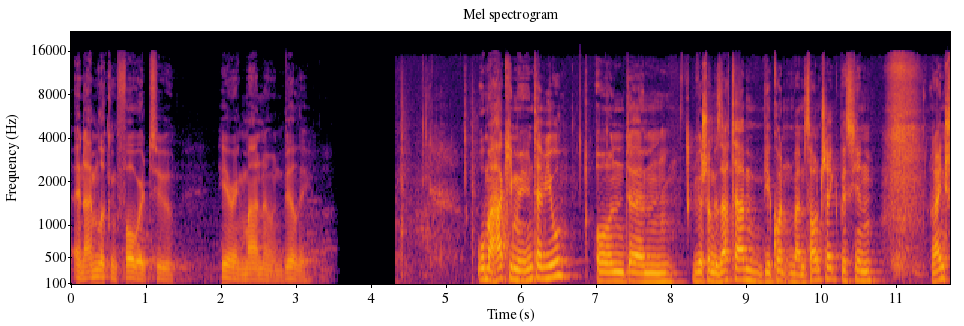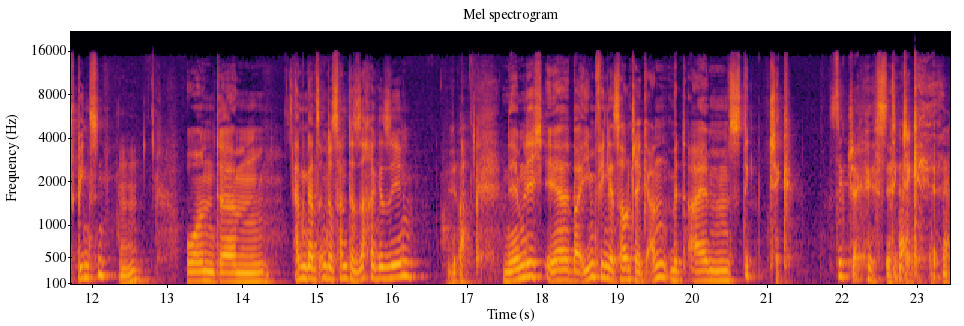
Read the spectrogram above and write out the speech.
And I'm looking forward to hearing Manu and Billy. Omar Hakim im Interview und ähm, wie wir schon gesagt haben, wir konnten beim Soundcheck ein bisschen reinspinksen mhm. und ähm, haben eine ganz interessante Sache gesehen. Ja. Nämlich, er, bei ihm fing der Soundcheck an mit einem Stickcheck. Stickcheck. Stickcheck.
